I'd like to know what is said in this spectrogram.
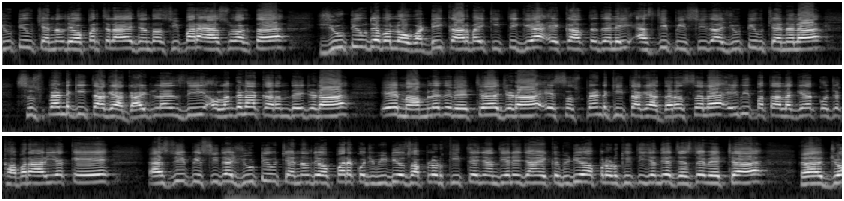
YouTube ਚੈਨਲ ਦੇ ਉੱਪਰ ਚਲਾਇਆ ਜਾਂਦਾ ਸੀ। ਪਰ ਇਸ ਵਕਤ YouTube ਦੇ ਵੱਲੋਂ ਵੱਡੀ ਕਾਰਵਾਈ ਕੀਤੀ ਗਿਆ ਇੱਕ ਹਫ਼ਤੇ ਦੇ ਲਈ ਐਸਜੀਪੀਸੀ ਦਾ YouTube ਚੈਨਲ ਸਸਪੈਂਡ ਕੀਤਾ ਗਿਆ। ਗਾਈਡਲਾਈਨਸ ਦੀ ਉਲੰਘਣਾ ਕਰਨ ਦੇ ਜਿਹੜਾ ਇਹ ਮਾਮਲੇ ਦੇ ਵਿੱਚ ਜਿਹੜਾ ਇਹ ਸਸਪੈਂਡ ਕੀਤਾ ਗਿਆ। ਦਰਅਸਲ ਇਹ ਵੀ ਪਤਾ ਲੱਗਿਆ, ਕੁਝ ਖਬਰ ਆ ਰਹੀ ਹੈ ਕਿ ਐਸਜੀਪੀਸੀ ਦੇ YouTube ਚੈਨਲ ਦੇ ਉੱਪਰ ਕੁਝ ਵੀਡੀਓਜ਼ ਅਪਲੋਡ ਕੀਤੀਆਂ ਜਾਂਦੀਆਂ ਨੇ ਜਾਂ ਇੱਕ ਵੀਡੀਓ ਅਪਲੋਡ ਕੀਤੀ ਜਾਂਦੀ ਹੈ, ਜਿਸ ਦੇ ਵਿੱਚ ਜੋ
